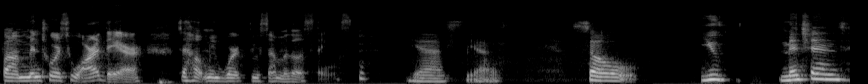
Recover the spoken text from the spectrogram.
from mentors who are there to help me work through some of those things. Yes, yes. So you've mentioned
